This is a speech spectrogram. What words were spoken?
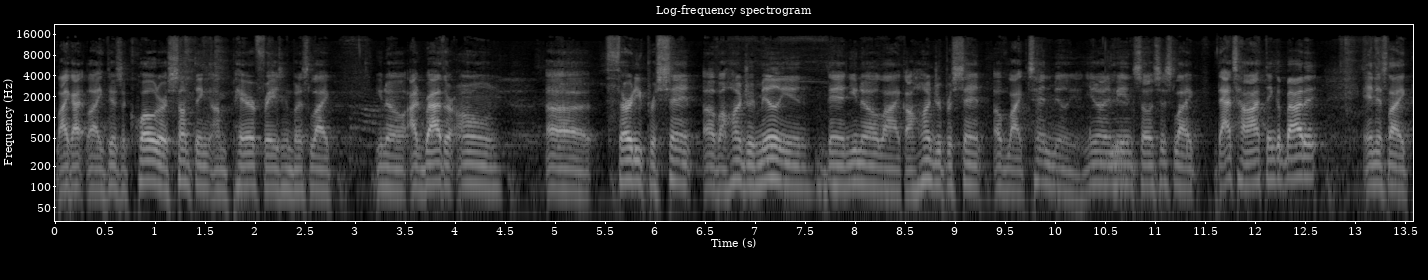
Like I like there's a quote or something I'm paraphrasing, but it's like, you know, I'd rather own uh, 30% of a 100 million than you know like a 100% of like 10 million. You know what i mean? So it's just like that's how i think about it. And it's like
